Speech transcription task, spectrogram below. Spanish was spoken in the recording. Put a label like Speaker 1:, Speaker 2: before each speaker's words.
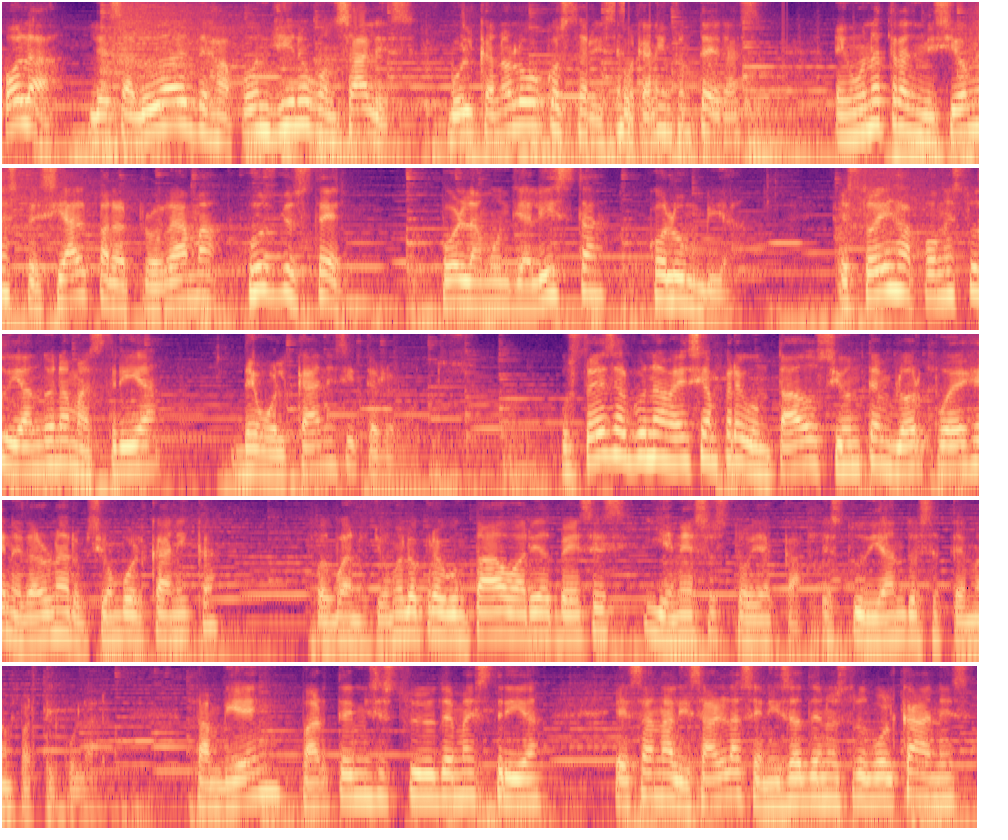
Speaker 1: Hola, les saluda desde Japón Gino González, vulcanólogo costarricense de Volcanes sin Fronteras, en una transmisión especial para el programa Juzgue Usted por la Mundialista Columbia. Estoy en Japón estudiando una maestría de volcanes y terremotos. ¿Ustedes alguna vez se han preguntado si un temblor puede generar una erupción volcánica? Pues bueno, yo me lo he preguntado varias veces y en eso estoy acá, estudiando ese tema en particular. También parte de mis estudios de maestría es analizar las cenizas de nuestros volcanes,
